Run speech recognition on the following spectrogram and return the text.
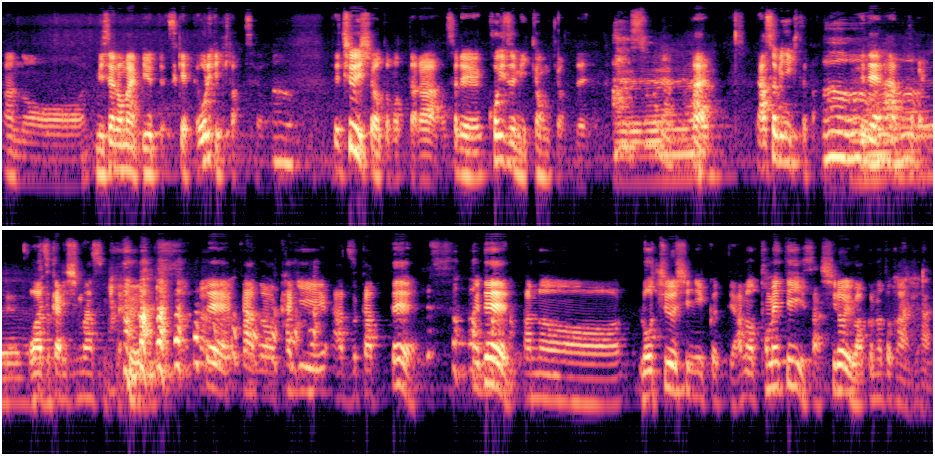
あの店の前にピュってつけて降りてきたんですよ。うん。で注意しようと思ったらそれ小泉きょんきょんで、あそうなんだ。はい、遊びに来てた。うんで、あとか言って、お預かりしますみたいな。で、あの、鍵預かって、で、あのー、路駐しに行くっていう、あの、止めていいさ、白い枠のとこあるじゃん。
